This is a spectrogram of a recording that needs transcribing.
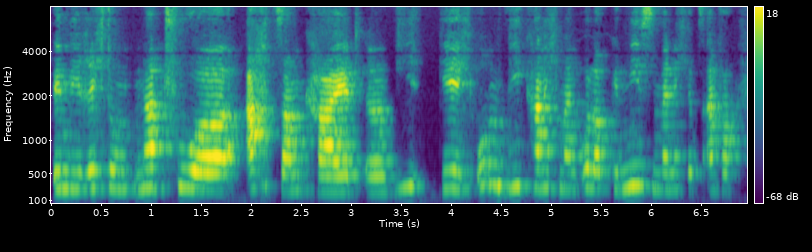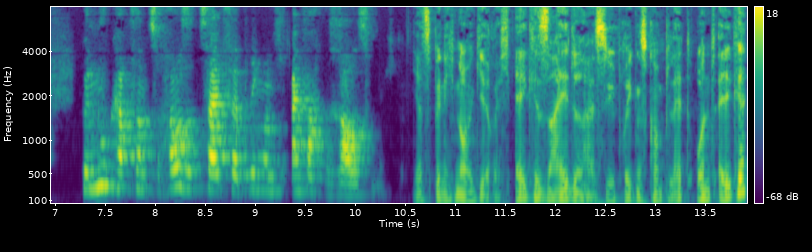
in die Richtung Natur, Achtsamkeit. Äh, wie gehe ich um? Wie kann ich meinen Urlaub genießen, wenn ich jetzt einfach genug habe von zu Hause Zeit verbringen und ich einfach raus möchte? Jetzt bin ich neugierig. Elke Seidel heißt sie übrigens komplett. Und Elke,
